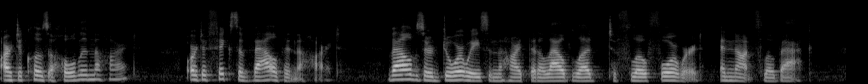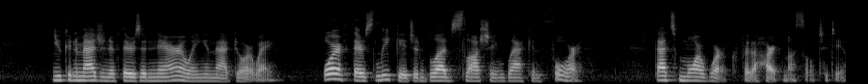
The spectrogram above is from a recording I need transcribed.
are to close a hole in the heart or to fix a valve in the heart. Valves are doorways in the heart that allow blood to flow forward and not flow back. You can imagine if there's a narrowing in that doorway, or if there's leakage and blood sloshing back and forth, that's more work for the heart muscle to do.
